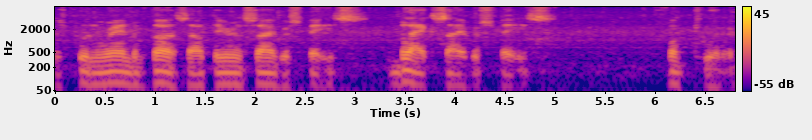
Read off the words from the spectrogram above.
Just putting random thoughts out there in cyberspace. Black cyberspace. Fuck Twitter.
